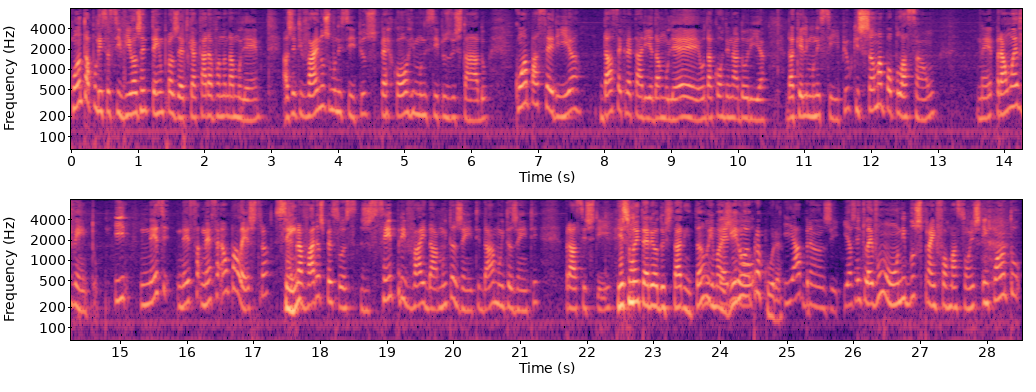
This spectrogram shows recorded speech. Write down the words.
Quanto à Polícia Civil, a gente tem um projeto que é a Caravana da Mulher. A gente vai nos municípios, percorre municípios do estado, com a parceria da Secretaria da Mulher ou da coordenadoria daquele município, que chama a população né, para um evento. E nesse, nessa, nessa é uma palestra né, para várias pessoas. Sempre vai dar muita gente, dá muita gente para assistir. Isso no interior do estado, então? Imagina a procura. E abrange. E a gente leva um ônibus para informações, enquanto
